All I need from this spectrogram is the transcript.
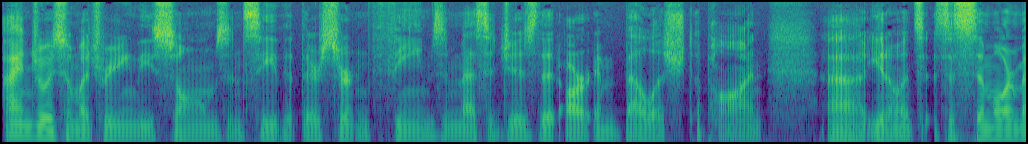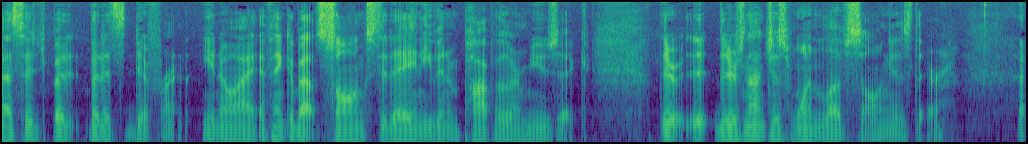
I enjoy so much reading these psalms and see that there's certain themes and messages that are embellished upon. Uh, you know, it's it's a similar message, but but it's different. You know, I, I think about songs today, and even in popular music, there there's not just one love song, is there?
